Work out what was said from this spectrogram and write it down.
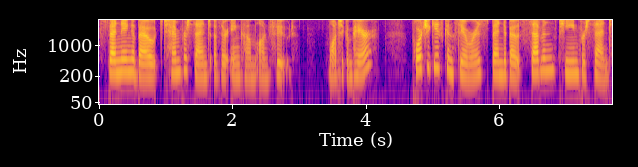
spending about 10% of their income on food. Want to compare? Portuguese consumers spend about 17%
